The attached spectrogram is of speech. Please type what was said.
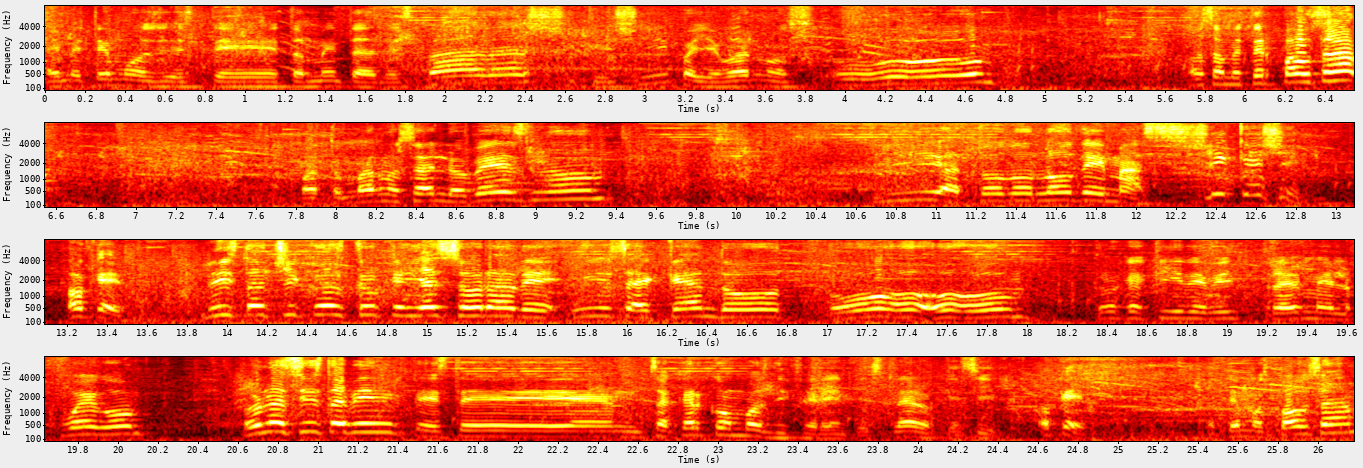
Ahí metemos este tormentas de espadas, Shikashi, para llevarnos. Uh, vamos a meter pausa. Para tomarnos al lobesno y a todo lo demás. Shikeshi. Ok, listo chicos, creo que ya es hora de ir sacando. Oh, oh, oh, oh. Creo que aquí debí traerme el fuego. Aún así está bien este sacar combos diferentes, claro que sí. Ok, metemos pausa.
